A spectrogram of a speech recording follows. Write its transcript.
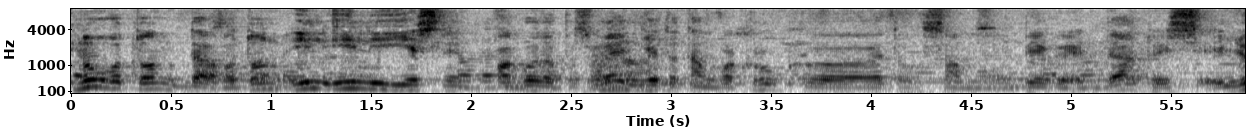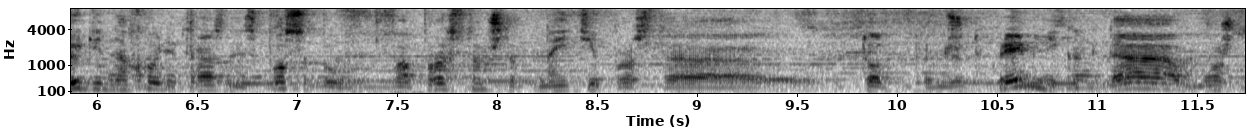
Ну вот он, да, вот он, или, или если погода позволяет, где-то там вокруг э, этого самого бегает, да, то есть люди находят разные способы, вопрос в том, чтобы найти просто тот промежуток времени, когда можно.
